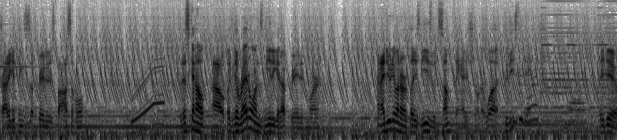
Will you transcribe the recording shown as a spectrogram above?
Try to get things as upgraded as possible. This can help out. Like the red ones need to get upgraded more. And I do want to replace these with something. I just don't know what. Do these do damage? They do.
